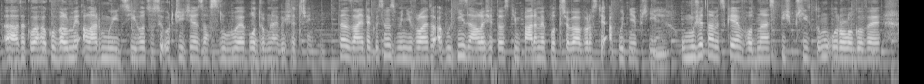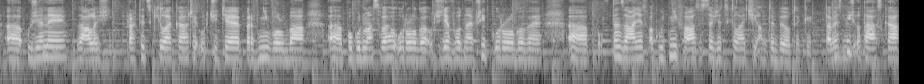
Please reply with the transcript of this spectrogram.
uh, takového jako velmi alarmujícího, co si určitě zasluhuje podrobné vyšetření. Ten zánět, jak už jsem zmiňovala, je to akutní záležitost, tím pádem je potřeba prostě akutně přijít. Hmm. U muže tam vždycky je vhodné spíš přijít k tomu urologovi, uh, u ženy záleží. Praktický lékař je určitě první volba, uh, pokud má svého urologa, určitě vhodné přijít k urologovi. Ten zánět v akutní fázi se vždycky léčí antibiotiky. Tam je spíš hmm. otázka,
